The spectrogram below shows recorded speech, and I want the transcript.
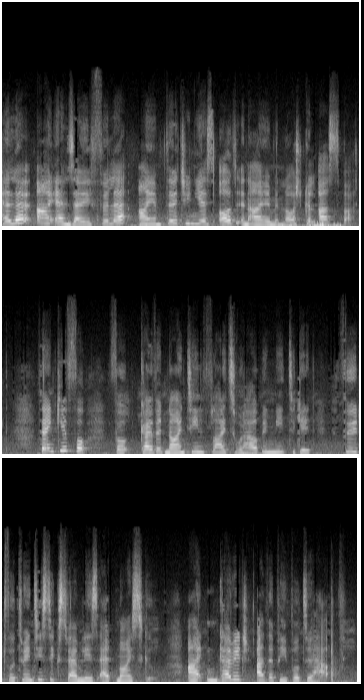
Hello, I am Zoë Fuller. I am 13 years old and I am in Laerskool Asbach. Thank you for, for COVID-19 flights for helping me to get food for 26 families at my school. I encourage other people to help.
